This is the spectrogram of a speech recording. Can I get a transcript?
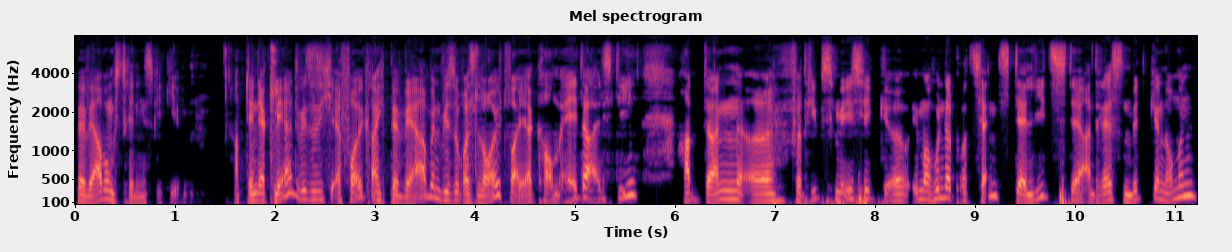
Bewerbungstrainings gegeben. Hab denen erklärt, wie sie sich erfolgreich bewerben, wie sowas läuft, war ja kaum älter als die. Hab dann äh, vertriebsmäßig äh, immer 100% der Leads, der Adressen mitgenommen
